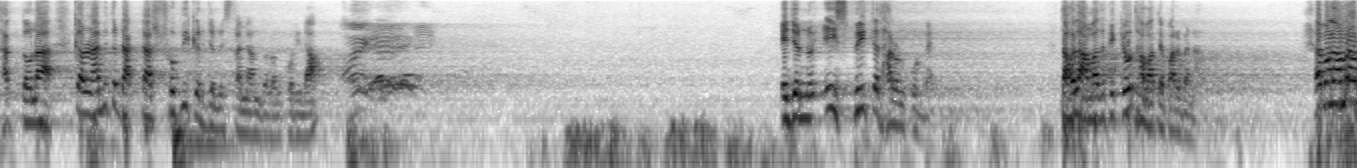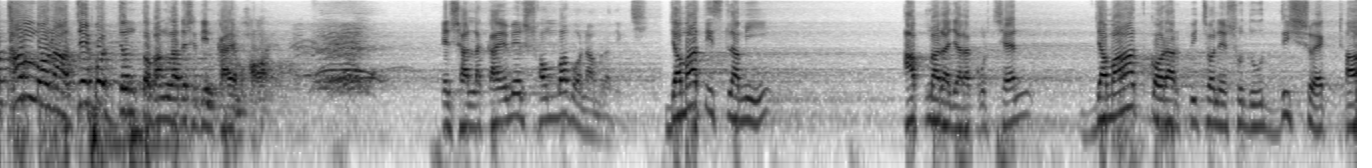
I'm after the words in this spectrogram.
থাকতো না। কারণ আমি তো ডাক্তার শফিকের জন্য ইসলামী আন্দোলন করি না। এই জন্য এই স্পিরিটটা ধারণ করবেন। তাহলে আমাদেরকে কেউ থামাতে পারবে না। এবং আমরা থামবো না যে পর্যন্ত বাংলাদেশে দিন কায়েম হয়। ইনশাআল্লাহ কায়েমের সম্ভাবনা আমরা দেখছি। জামাত ইসলামী আপনারা যারা করছেন, জামাত করার পিছনে শুধু উদ্দেশ্য একটা,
